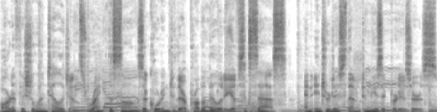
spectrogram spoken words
Artificial intelligence ranked the songs according to their probability of success and introduced them to music producers.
